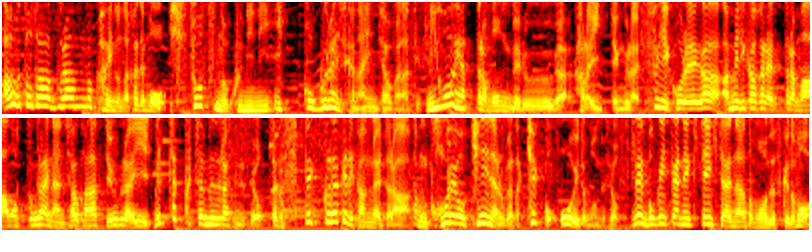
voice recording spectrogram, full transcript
アウトドアブランド界の中でも一つの国に1個ぐらいしかないんちゃうかなっていう。日本やったらモンベルがから1点ぐらい。次これがアメリカからやったらまあもっとぐらいなんちゃうかなっていうぐらいめちゃくちゃ珍しいんですよ。だからスペックだけで考えたら多分これを気になる方結構多いと思うんですよ。で、僕一回ね着ていきたいなと思うんですけども、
